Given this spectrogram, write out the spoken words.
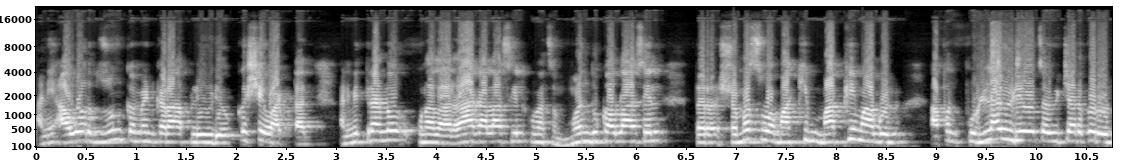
आणि आवर्जून कमेंट करा आपले व्हिडिओ कसे वाटतात. आणि मित्रांनो कुणाला राग आला असेल कुणाचं मन दुखावलं असेल तर क्षमस्व माफी माफी मागून आपण पुढल्या व्हिडिओचा विचार करून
